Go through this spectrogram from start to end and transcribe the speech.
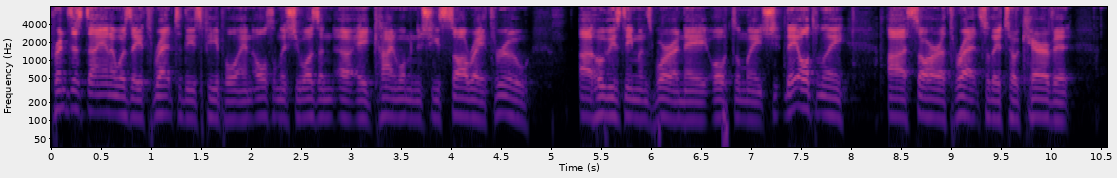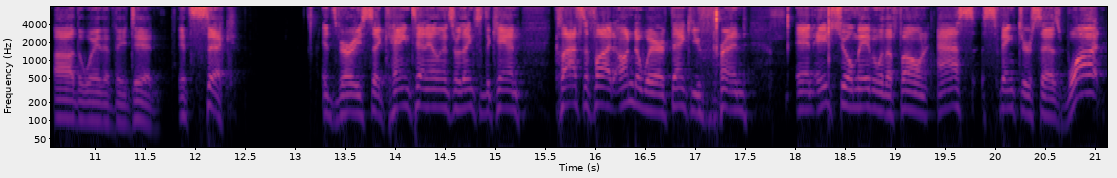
Princess Diana was a threat to these people, and ultimately she wasn't a, a kind woman, and she saw right through uh, who these demons were, and they ultimately she, they ultimately uh, saw her a threat, so they took care of it uh, the way that they did. It's sick. It's very sick. Hang 10 aliens or thanks to the can. Classified underwear. Thank you, friend. And H2O Maven with a phone. Ass Sphincter says, What?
